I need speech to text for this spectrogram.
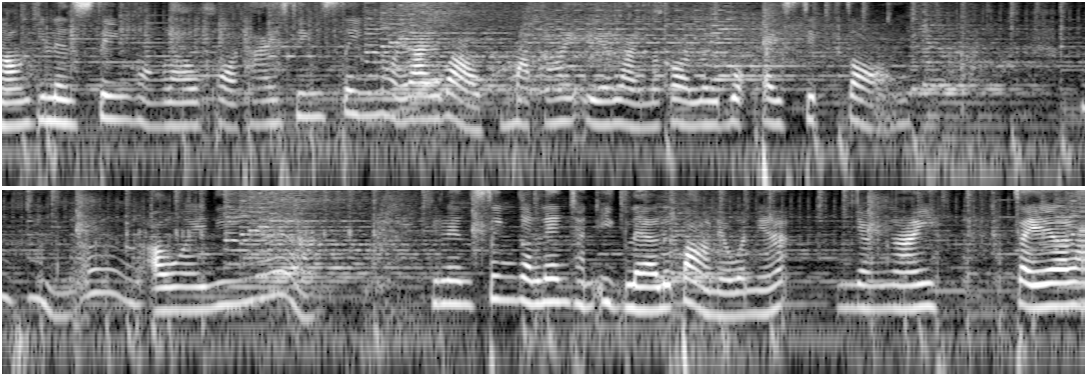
น้องกิเลนซิงของเราขอทายซิงซิงหน่อยได้หรือเปล่าหมักให้เอไหลมาก่อนเลยบวกไป 12 เอาไงนี่เนี่ยกิเลนซิงจะเล่นฉันอีกแล้วหรือเปล่าเนี่ยวันเนี้ยยังไงใจอะไหล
